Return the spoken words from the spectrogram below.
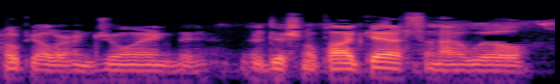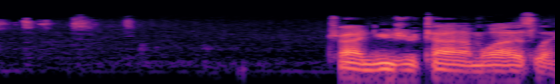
Hope y'all are enjoying the additional podcasts, and I will try and use your time wisely.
